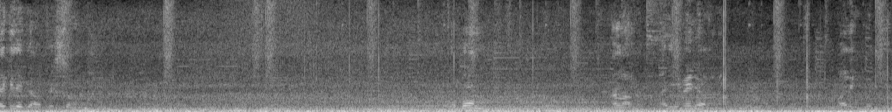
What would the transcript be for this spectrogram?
Olha que legal, pessoal. Tá vendo? Olha lá, ali é melhor. Olha que bonito.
